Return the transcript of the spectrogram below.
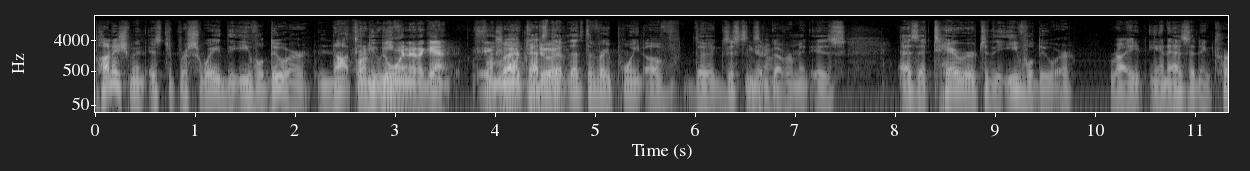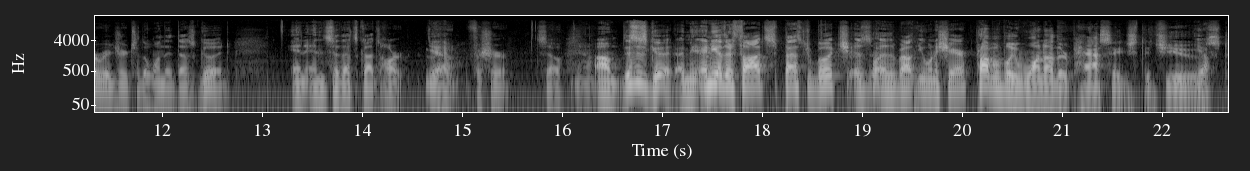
punishment is to persuade the evildoer not to do doing evil. it again, from Exactly. that's do the it. that's the very point of the existence Yeah. of government is as a terror to the evildoer, right, and as an encourager to the one that does good, and and so that's God's heart, Yeah. right, for sure. So um, this is good. I mean, any other thoughts, Pastor Butch, as, as about you want to share? Probably one other passage that's used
